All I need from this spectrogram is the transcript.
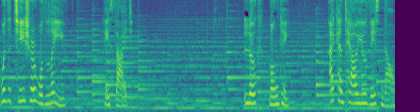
When the teacher would leave, he sighed. Look, Monty, I can tell you this now.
